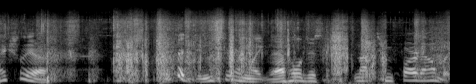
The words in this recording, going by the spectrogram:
Actually, uh, put the deucer in like that hole, just not too far down, but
